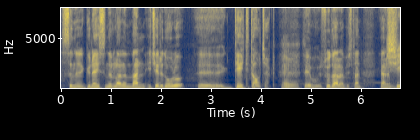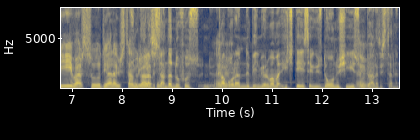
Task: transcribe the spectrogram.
sınır, güney sınırlarından içeri doğru e, tehdit alacak. Evet. E, bu Suudi Arabistan yani Şii var. Suudi Arabistan Suudi. Arabistan'da nüfus tam Evet. oranını bilmiyorum ama hiç değilse yüzde onu Şii Suudi Evet. Arabistan'ın.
